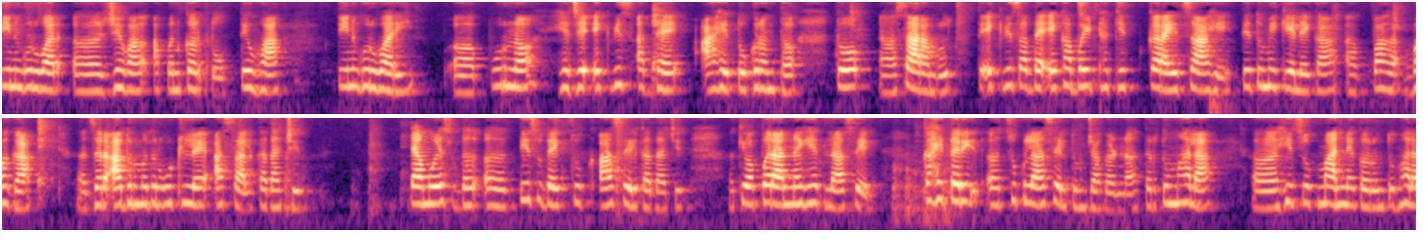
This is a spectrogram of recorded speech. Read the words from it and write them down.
तीन गुरुवार जेव्हा आपण करतो तेव्हा तीन गुरुवारी पूर्ण हे जे एकवीस अध्याय आहे तो ग्रंथ तो सारामृत ते एकवीस अध्याय एका बैठकीत करायचं आहे. ते तुम्ही केले का? बघा बघा. जर अधूनमधून उठले असाल कदाचित त्यामुळे सुद्धा ती सुद्धा एक चूक असेल कदाचित. किंवा परान्न घेतलं असेल काहीतरी चुकलं असेल तुमच्याकडनं तर तुम्हाला ही चूक मान्य करून तुम्हाला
